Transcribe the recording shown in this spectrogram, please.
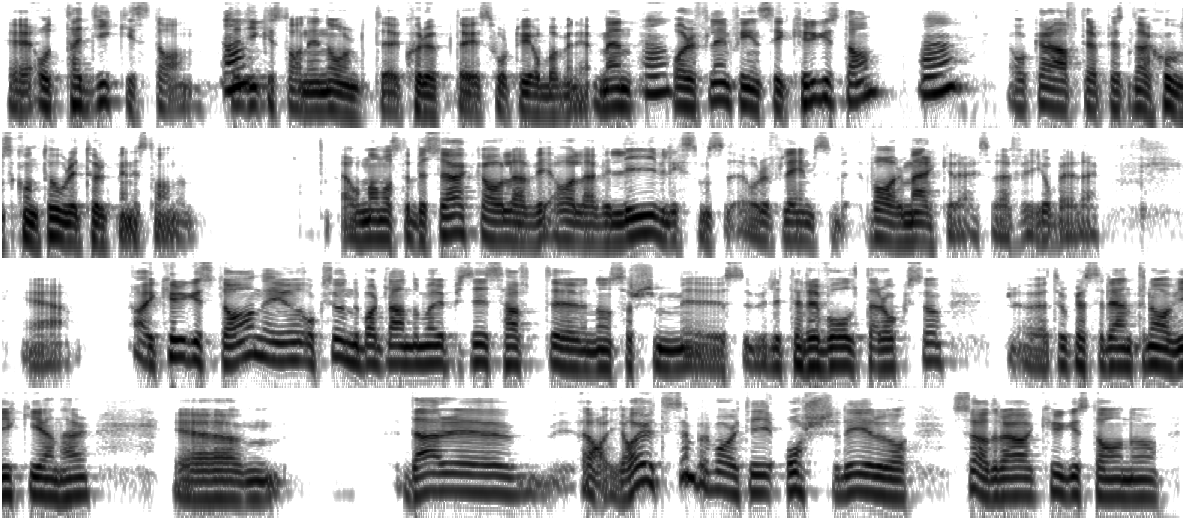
Eh, och Tadzjikistan. Tadzjikistan är enormt eh, korrupt, det är svårt att jobba med det. Men Oriflame finns i Kyrgyzstan och har haft representationskontor i Turkmenistan. Och man måste besöka och hålla vid, hålla vid liv liksom Oriflames varumärke där, så därför jobbar jag där. Eh, Ja, Kyrgyzstan är ju också underbart land. De har ju precis haft någon sorts eh, liten revolt där också. Jag tror presidenten avgick igen här. Där, eh, ja, jag har ju till exempel varit i Osh, det är då södra Kyrgyzstan. Och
